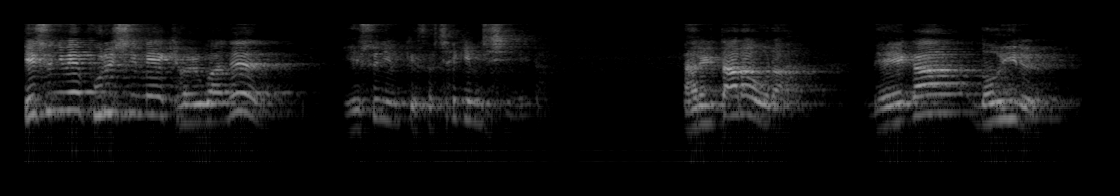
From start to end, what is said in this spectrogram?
예수님의 부르심의 결과는 예수님께서 책임지십니다. 나를 따라오라. 내가 너희를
